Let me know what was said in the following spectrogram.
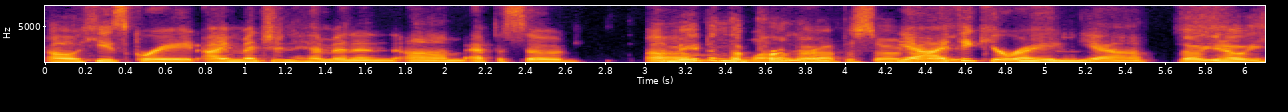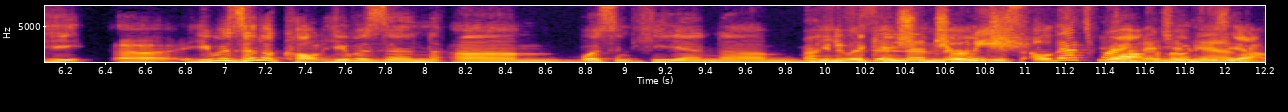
Oh, he's great. I mentioned him in an um, episode. Um, maybe in the well primer episode. Yeah, right? I think you're right. Mm-hmm. Yeah. So you know he uh he was in a cult. He was in um wasn't he in um oh, Unification he was in the Church? Moonies. Oh, that's right. Yeah, I mentioned the Moonies, him. Yeah,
